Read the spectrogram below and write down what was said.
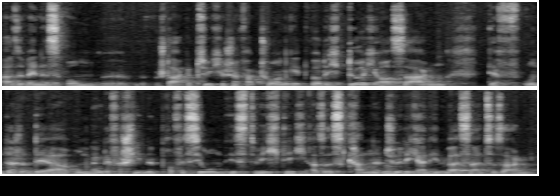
Also wenn es um äh, starke psychische Faktoren geht, würde ich durchaus sagen, der, der Umgang der verschiedenen Professionen ist wichtig. Also es kann mhm. natürlich ein Hinweis sein zu sagen,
